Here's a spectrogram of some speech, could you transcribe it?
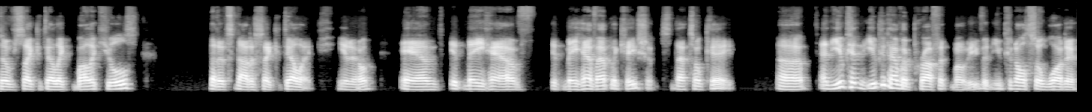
of psychedelic molecules, but it's not a psychedelic, you know, and it may have it may have applications. That's okay. Uh, and you can you can have a profit motive, and you can also want to,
